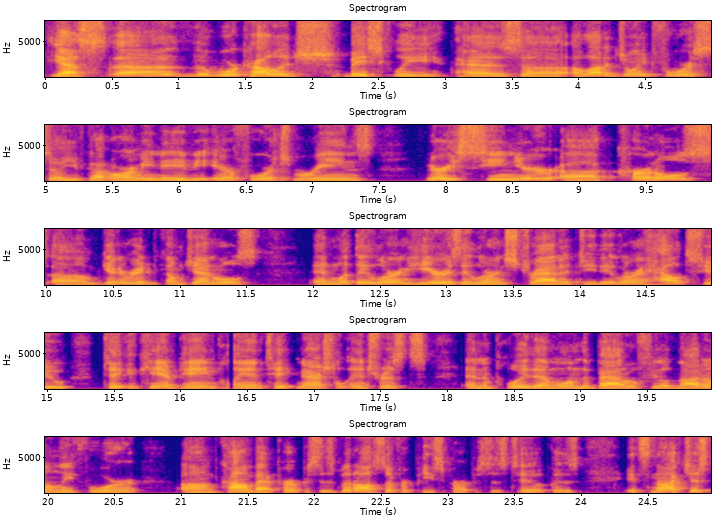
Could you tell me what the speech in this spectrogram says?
yes, uh, the War College basically has uh, a lot of joint force. So you've got Army, Navy, Air Force, Marines, very senior uh, colonels um, getting ready to become generals. And what they learn here is they learn strategy. They learn how to take a campaign plan, take national interests, and employ them on the battlefield, not only for um, combat purposes, but also for peace purposes too. Because it's not just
